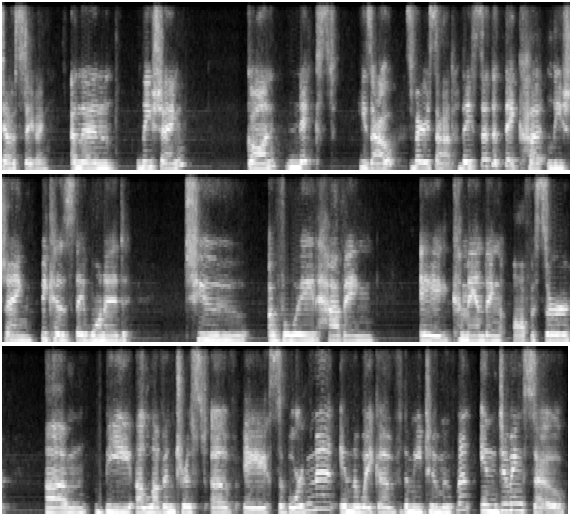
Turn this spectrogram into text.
devastating. And then Li Shang, gone, nixed. He's out. It's very sad. They said that they cut Li Shang because they wanted to avoid having a commanding officer um, be a love interest of a subordinate in the wake of the Me Too movement. In doing so,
